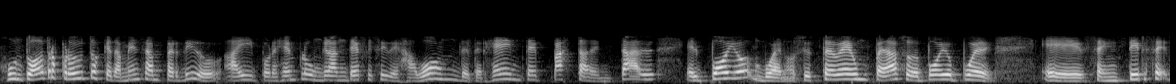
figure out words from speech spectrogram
junto a otros productos que también se han perdido. Hay, por ejemplo, un gran déficit de jabón, detergente, pasta dental, el pollo, bueno, si usted ve un pedazo de pollo puede eh, sentirse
